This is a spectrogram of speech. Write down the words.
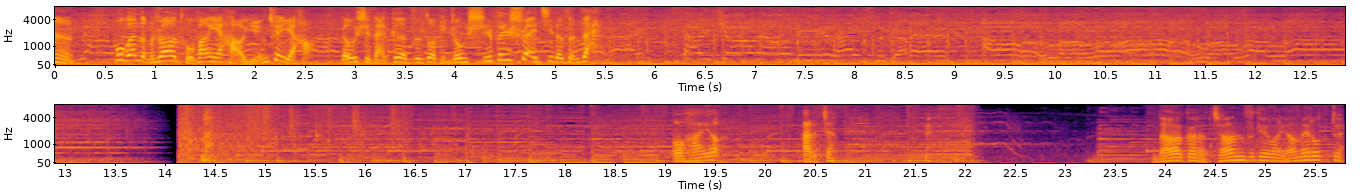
不管怎么说，土方也好，云雀也好，都是在各自作品中十分帅气的存在。おはようはるちゃん だからちゃん付けはやめろって。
